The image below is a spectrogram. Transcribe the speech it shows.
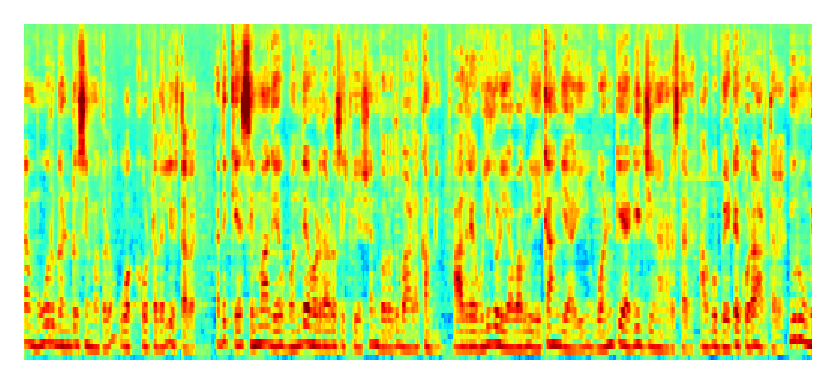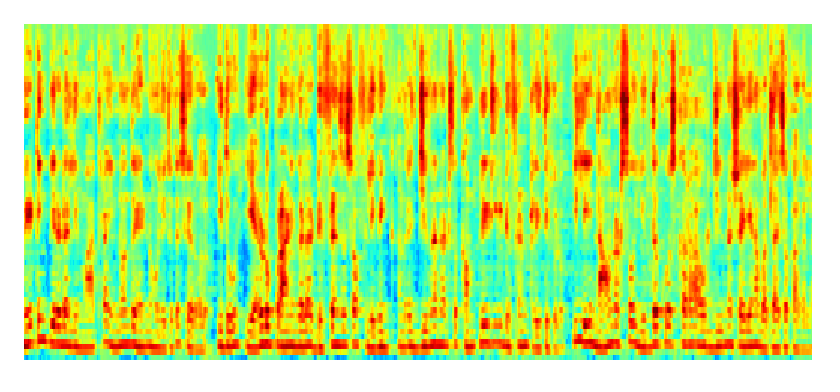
ಮೂರು ಗಂಡು ಸಿಂಹಗಳು ಒಕ್ಕೂಟದಲ್ಲಿ ಇರ್ತವೆ. ಅದಕ್ಕೆ ಸಿಂಹಗೆ ಒಂದೇ ಹೊಡೆದಾಡೋ ಸಿಚುವೇಶನ್ ಬರೋದು ಬಹಳ ಕಮ್ಮಿ. ಆದರೆ ಹುಲಿಗಳು ಯಾವಾಗಲೂ ಏಕಾಂಗಿಯಾಗಿ, ಒಂಟಿಯಾಗಿ ಜೀವನ ನಡೆಸ್ತವೆ ಹಾಗೂ ಬೇಟೆ ಕೂಡ ಆಡ್ತವೆ. ಇವರು ಮೀಟಿಂಗ್ ಪೀರಿಯಡ್ ಅಲ್ಲಿ ಮಾತ್ರ ಇನ್ನೊಂದು ಹೆಣ್ಣು ಹುಲಿ ಜೊತೆ ಸೇರೋದು. ಇದು ಎರಡು ಪ್ರಾಣಿಗಳ ಡಿಫ್ರೆನ್ಸಸ್ ಆಫ್ ಲಿವಿಂಗ್ ಅಂದ್ರೆ ಜೀವನ ನಡೆಸೋ ಕಂಪ್ಲೀಟ್ಲಿ ಡಿಫ್ರೆಂಟ್ ರೀತಿಗಳು. ಇಲ್ಲಿ ನಾವು ನಡೆಸೋ ಯುದ್ಧಕ್ಕೋಸ್ಕರ ಅವ್ರ ಜೀವನ ಶೈಲಿನ ಬದಲಾಯಿಸೋಕ್ಕಾಗಲ್ಲ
